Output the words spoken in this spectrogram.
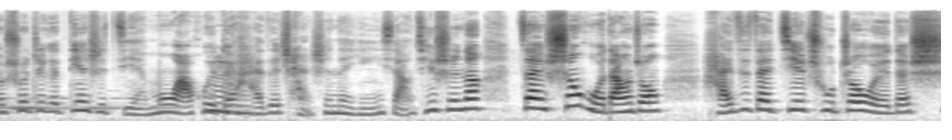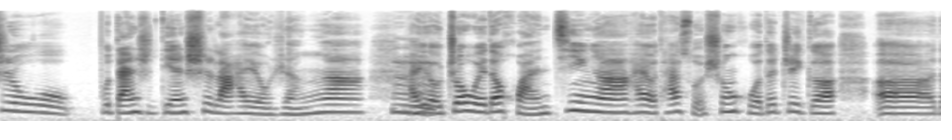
们说这个电视节目啊，会对嗯孩子产生的影响，其实呢，在生活当中，孩子在接触周围的事物。不单是电视啦，还有人啊，嗯还有周围的环境啊，还有他所生活的这个呃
